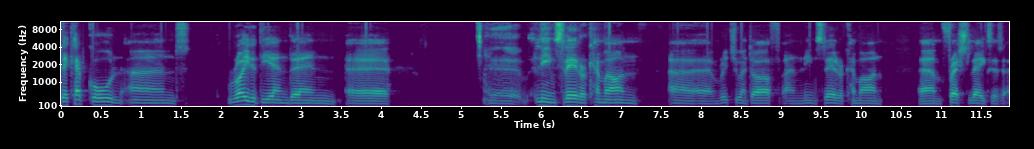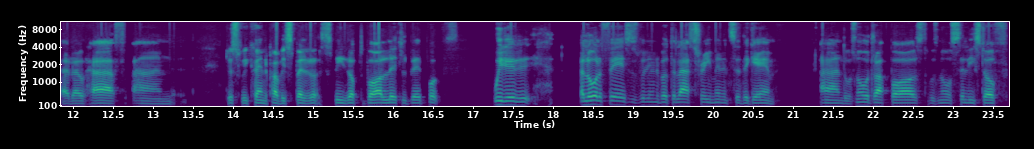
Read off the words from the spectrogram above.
they kept going, and right at the end, then. Uh, uh, Liam Slater came on. Uh, Richie went off, and Liam Slater came on. Um, fresh legs at, at out half, and just we kind of probably speeded up, speeded up the ball a little bit, but we did a lot of phases within about the last three minutes of the game, and there was no drop balls, there was no silly stuff,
